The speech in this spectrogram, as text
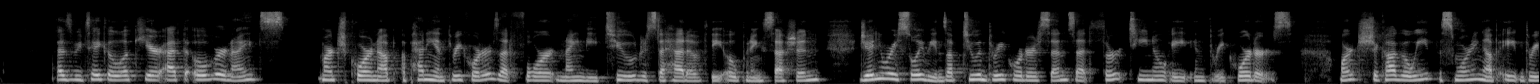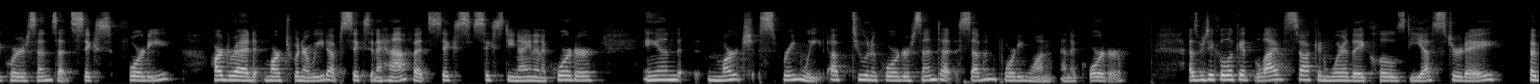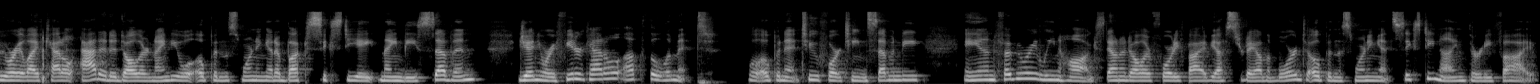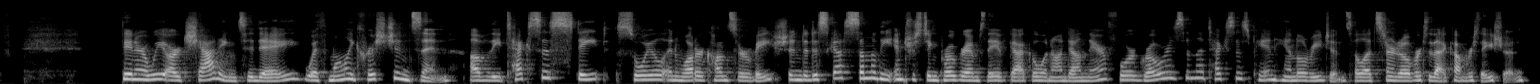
As we take a look here at the overnights, March corn up a penny and three quarters at 492, just ahead of the opening session. January soybeans up two and three quarters cents at 1308 and three quarters. March Chicago wheat this morning up eight and three quarters cents at 640. Hard red March winter wheat up six and a half at 669 and a quarter. And March spring wheat up two and a quarter cent at 741 and a quarter. As we take a look at livestock and where they closed yesterday, February live cattle added a dollar ninety will open this morning at a buck sixty eight ninety seven. January feeder cattle up the limit will open at two fourteen seventy. And February lean hogs down a dollar forty five yesterday on the board to open this morning at sixty nine thirty five. Tanner, we are chatting today with Molly Christensen of the Texas State Soil and Water Conservation to discuss some of the interesting programs they've got going on down there for growers in the Texas Panhandle region. So let's turn it over to that conversation.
